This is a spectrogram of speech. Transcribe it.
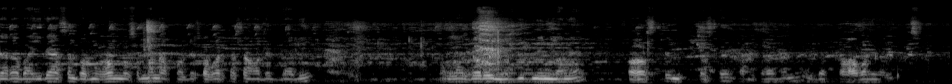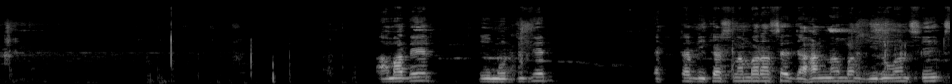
যারা বাইরে আছেন ধর্মপ্রাণ মুসলমান, আপনাদের সবার কাছে আমাদের দাবি ঘরে এই মসজিদ নির্মাণে সহস্তে মুক্তস্তে দান করার জন্য আহ্বান জানাচ্ছি। আমাদের এই মসজিদের एक विकास नम्बर आज जहाँ number zero one six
